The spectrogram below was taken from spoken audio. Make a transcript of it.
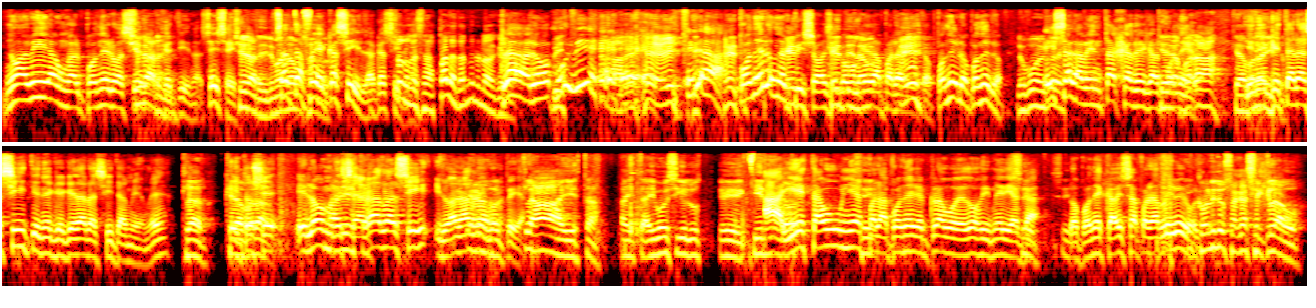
No había un galponero así en Gerardi. Argentina. Sí, sí. Gerardi, Santa Fe, saludos. Casilla, ¿Son los que hacen las palas también o ver? Claro, ¿Viste? muy bien. Ah, eh. Mirá, ponelo en el piso, a ver gente cómo la- queda paradito. ¿Eh? Ponelo, ponelo. En- Esa es la ventaja del galponero. ah, queda tiene que estar así, tiene que quedar así también, ¿ves? Claro, queda Entonces el hombre se agarra así y lo agarra y golpea. Claro, ahí está. Ahí está. Ahí vos eh, Ah, y esta uña Sí. es para poner el clavo de dos y media acá. sí. Lo pones cabeza para arriba y Y con esto sacás el clavo.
